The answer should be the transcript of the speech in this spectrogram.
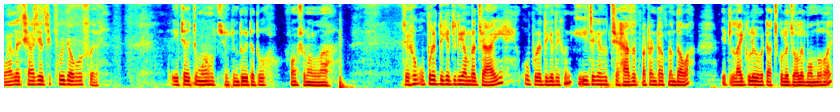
ওয়ালের চার্জার যে কই দেওয়া আছে এইটা একটু মনে হচ্ছে, কিন্তু এটা তো ফাংশনাল না। যাই হোক, উপরের দিকে যদি আমরা যাই, উপরের দিকে দেখুন, এই জায়গায় হচ্ছে হ্যাজার্ড বাটনটা আপনার দেওয়া। এটা লাইটগুলো এভাবে টাচ করলে জলে বন্ধ হয়।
